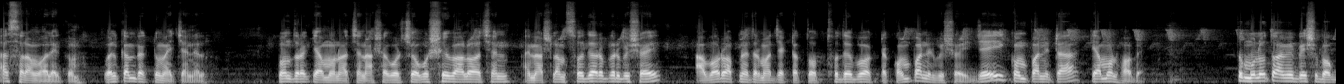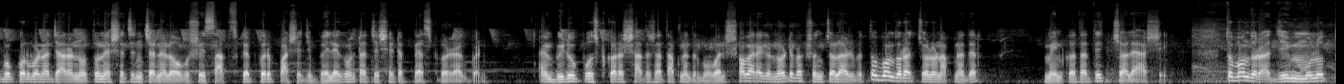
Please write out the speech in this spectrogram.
আসসালামু আলাইকুম। Welcome back to my channel বন্ধুরা, কেমন আছেন? আশা করছি অবশ্যই ভালো আছেন। আমি আসলাম সৌদি আরবের বিষয়ে। আবারও আপনাদের মাঝে একটা তথ্য দেব, একটা কোম্পানির বিষয়ে। যেই কোম্পানিটা কেমন হবে? তো মূলত আমি বেশি বকবক করব না। যারা নতুন এসেছেন, চ্যানেলে অবশ্যই সাবস্ক্রাইব করে পাশে যে বেল আইকনটা আছে, সেটা পেস্ট করে রাখবেন। আমি ভিডিও পোস্ট করার সাথে সাথে আপনাদের মোবাইল সবার আগে নোটিফিকেশন চলে আসবে। তো বন্ধুরা, চলুন আপনাদের মেন কথাতে চলে আসি। তো বন্ধুরা, যে মূলত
